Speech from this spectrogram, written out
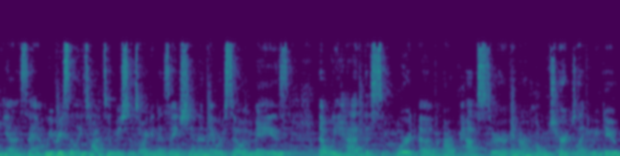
Yes, and we recently talked to a missions organization, and they were so amazed that we had the support of our pastor and our home church like we do.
